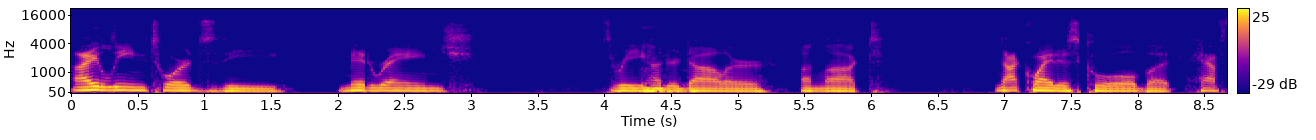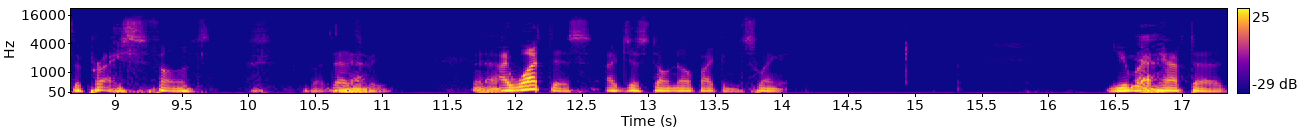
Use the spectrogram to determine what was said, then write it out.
I lean towards the mid-range, three hundred dollar unlocked. Not quite as cool, but half the price phones. but that's Yeah. me. Yeah. I want this. I just don't know if I can swing it. You might Yeah. have to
